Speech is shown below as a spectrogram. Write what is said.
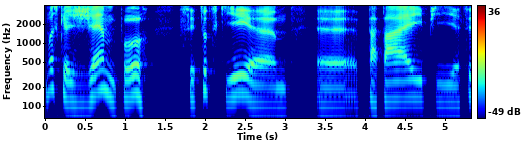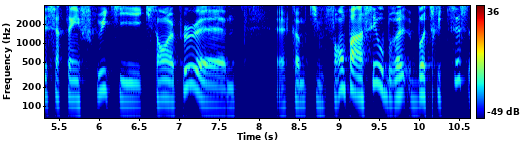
Moi, ce que j'aime pas, c'est tout ce qui est euh, papaye, puis, tu sais, certains fruits qui, qui, sont un peu. comme qui me font penser au botrytis,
